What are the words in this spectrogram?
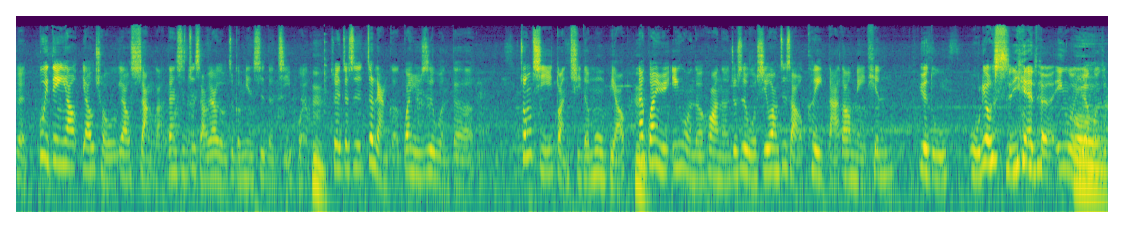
对，不一定要要求要上啦，但是至少要有这个面试的机会。嗯。所以这是这两个关于日文的中期、短期的目标。嗯。那关于英文的话呢，就是我希望至少可以达到每天阅读五六十页的英文原文书。哦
